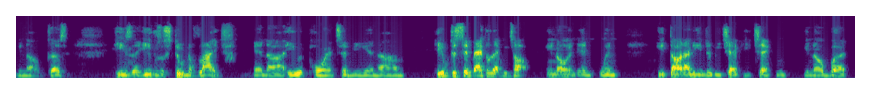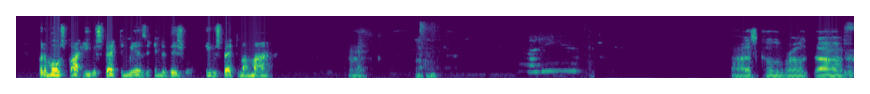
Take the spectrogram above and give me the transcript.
You know, because he's a he was a student of life, and uh, he would pour into me, and um, he would just sit back and let me talk. You know, and, and when he thought I needed to be checked, he checked me. You know, but for the most part, he respected me as an individual. He respected my mind. Mm. Mm-hmm. Oh, that's cool, bro. Um,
